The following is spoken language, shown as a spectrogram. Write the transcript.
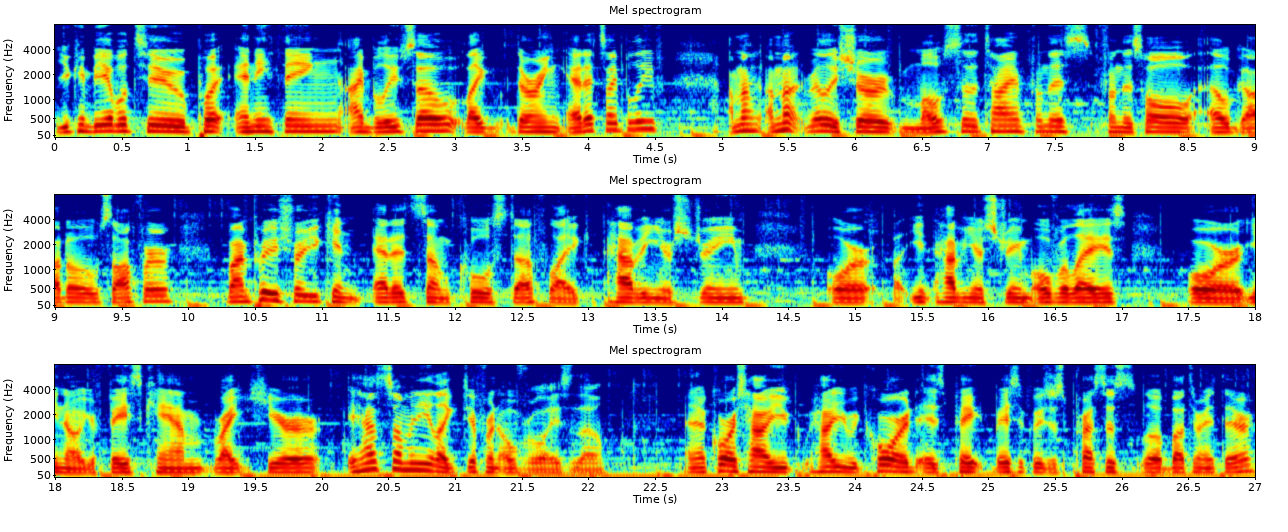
You can be able to put anything, I believe so, like during edits, I believe. I'm not I'm not really sure most of the time from this from this whole Elgato software, but I'm pretty sure you can edit some cool stuff like having your stream or uh, having your stream overlays or you know your face cam right here. It has so many like different overlays though. And of course, how you how you record is basically just press this little button right there.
